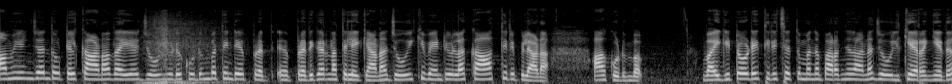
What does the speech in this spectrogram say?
ആമിയഞ്ചൻ തൊട്ടിൽ കാണാതായ ജോയിയുടെ കുടുംബത്തിന്റെ പ്രതികരണത്തിലേക്കാണ് ജോയിക്ക് വേണ്ടിയുള്ള കാത്തിരിപ്പിലാണ് ആ കുടുംബം. വൈകിട്ടോടെ തിരിച്ചെത്തുമെന്ന് പറഞ്ഞതാണ് ജോലിക്ക് ഇറങ്ങിയത്.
